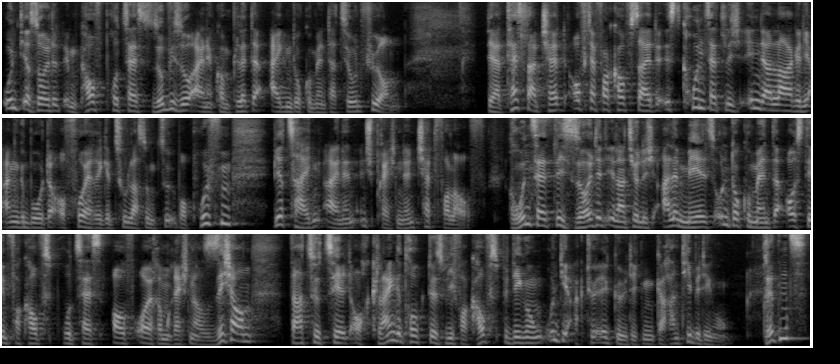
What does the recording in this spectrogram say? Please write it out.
und ihr solltet im Kaufprozess sowieso eine komplette Eigendokumentation führen. Der Tesla-Chat auf der Verkaufsseite ist grundsätzlich in der Lage, die Angebote auf vorherige Zulassung zu überprüfen. Wir zeigen einen entsprechenden Chatverlauf. Grundsätzlich solltet ihr natürlich alle Mails und Dokumente aus dem Verkaufsprozess auf eurem Rechner sichern. Dazu zählt auch Kleingedrucktes wie Verkaufsbedingungen und die aktuell gültigen Garantiebedingungen. Drittens,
